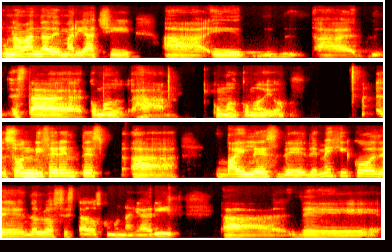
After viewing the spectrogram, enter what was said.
una banda de mariachi y está como, como, como digo, son diferentes bailes de, de México, de, de, los estados como Nayarit, de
